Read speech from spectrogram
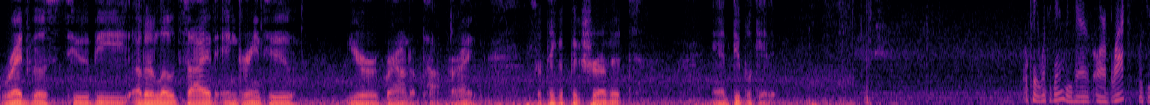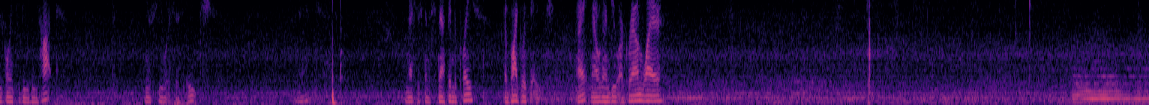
Red goes to the other load side and green to your ground up top, all right? So take a picture of it and duplicate it. Okay, once again, we have our black, which is going to be the hot. You'll see it says H. And that's just going to snap into place. And black goes H. Alright, now we're going to do our ground wire.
